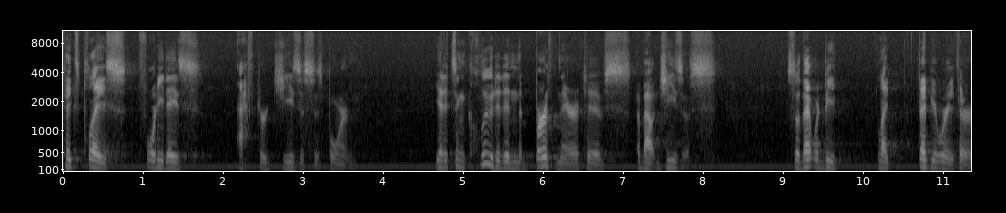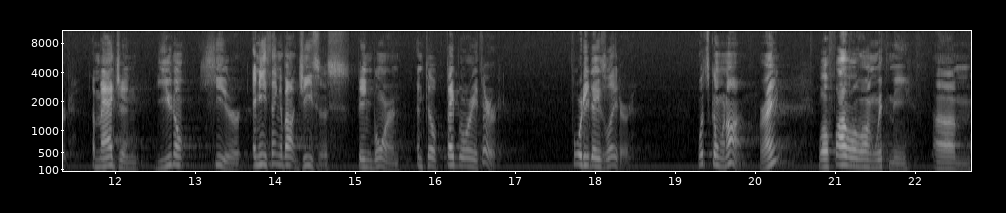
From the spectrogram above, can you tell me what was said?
takes place 40 days after Jesus is born. Yet it's included in the birth narratives about Jesus. So that would be like February 3rd. Imagine you don't hear anything about Jesus being born until February 3rd, 40 days later. What's going on, right? Well, follow along with me. Um,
